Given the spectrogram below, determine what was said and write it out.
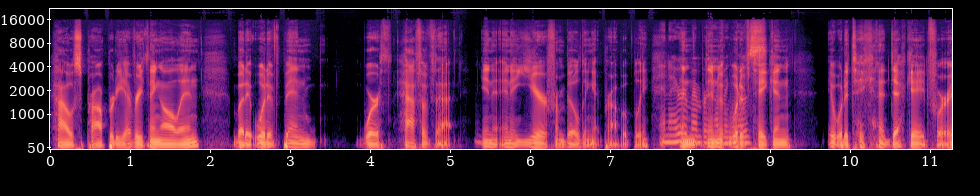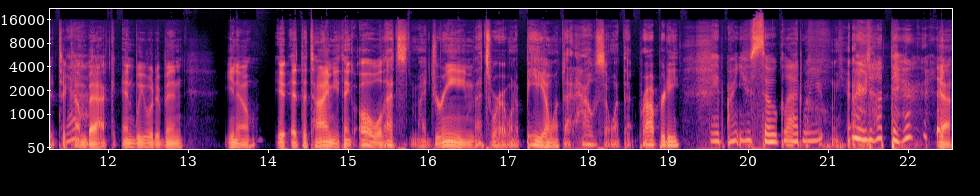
house property everything all in but it would have been worth half of that in a, in a year from building it probably. And I remember and then it would have taken it would have taken a decade for it to yeah. come back and we would have been, you know, it, at the time you think, "Oh, well that's my dream. That's where I want to be. I want that house. I want that property." Babe, aren't you so glad we yeah. we're not there? yeah.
